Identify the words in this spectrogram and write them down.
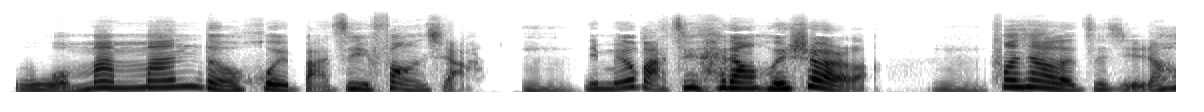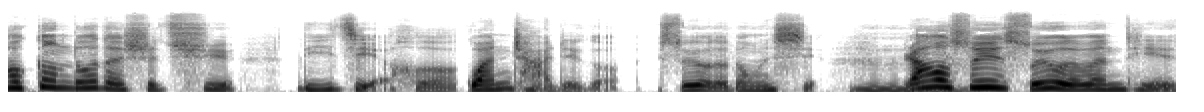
我慢慢的会把自己放下，嗯。你没有把自己太当回事儿了。嗯，放下。了自己，然后更多的是去理解和观察这个所有的东西，嗯，然后所以所有的问题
